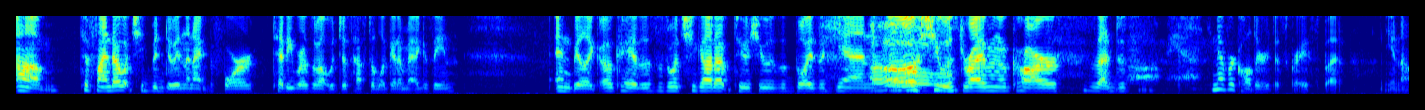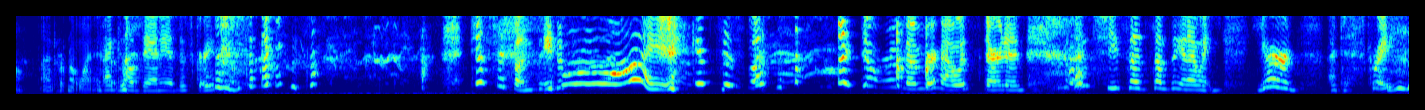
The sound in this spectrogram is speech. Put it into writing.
Um, to find out what she'd been doing the night before, Teddy Roosevelt would just have to look at a magazine. And be like, okay, this is what she got up to. She was with boys again. Oh, she Oh. was driving a car that just. oh, man. He never called her a disgrace, but you know, I don't know why I said I call that. Danny a disgrace sometimes. just for funsies. Why? It's just fun. I don't remember how it started, but she said something and I went, "You're a disgrace."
